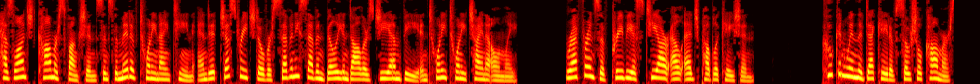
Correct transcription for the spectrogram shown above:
has launched commerce function since the mid of 2019 and it just reached over $77 billion GMV in 2020 China only. Reference of previous TRL Edge publication. Who can win the decade of social commerce?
